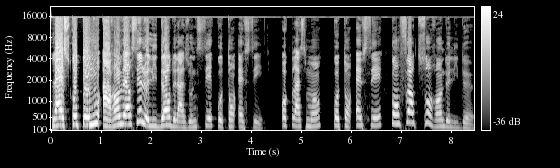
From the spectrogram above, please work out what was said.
L'AS Cotonou a renversé le leader de la zone C, Coton FC. Au classement, Coton FC conforte son rang de leader.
